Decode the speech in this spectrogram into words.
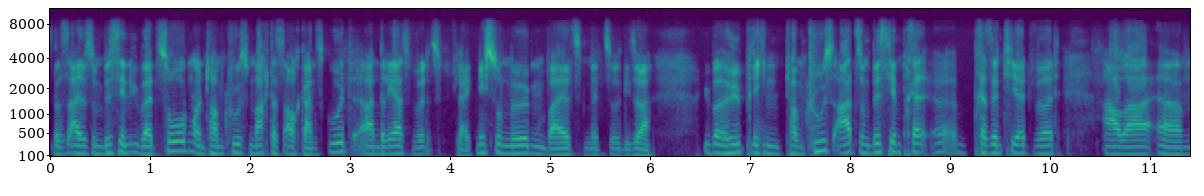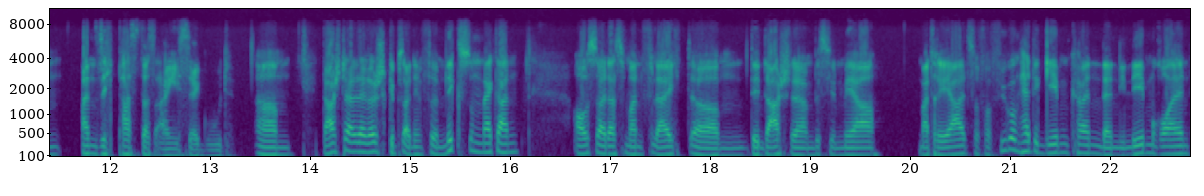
das ist alles so ein bisschen überzogen und Tom Cruise macht das auch ganz gut. Andreas wird es vielleicht nicht so mögen, weil es mit so dieser überhöblichen Tom Cruise-Art so ein bisschen prä äh, präsentiert wird. Aber ähm, an sich passt das eigentlich sehr gut. Ähm, darstellerisch gibt es an dem Film nichts zu meckern, außer dass man vielleicht ähm, den Darstellern ein bisschen mehr Material zur Verfügung hätte geben können, denn die Nebenrollen,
